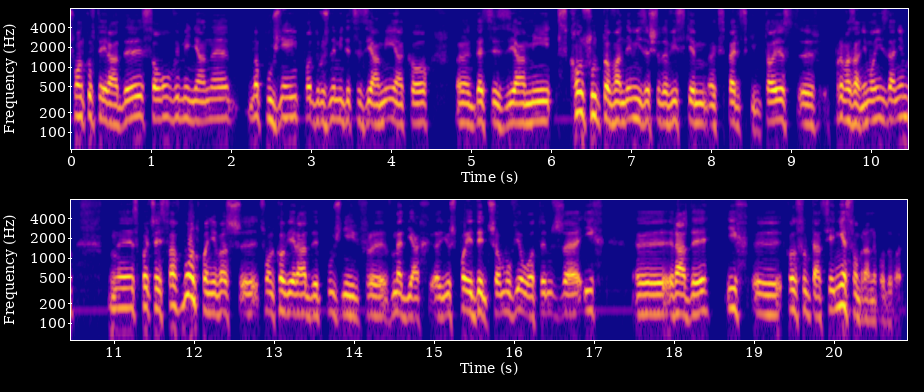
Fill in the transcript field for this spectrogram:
członków tej Rady są wymieniane no później pod różnymi decyzjami, jako decyzjami skonsultowanymi ze środowiskiem eksperckim. To jest wprowadzanie moim zdaniem społeczeństwa w błąd, ponieważ członkowie Rady później w, w mediach już pojedynczo mówią o tym, że ich y, rady, ich y, konsultacje nie są brane pod uwagę.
